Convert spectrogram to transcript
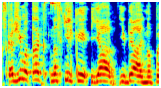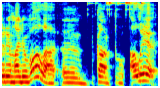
Скажімо так, наскільки я ідеально перемалювала е, карту, але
